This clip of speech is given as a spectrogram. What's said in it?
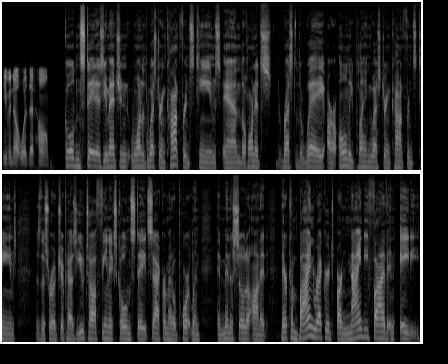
even though it was at home. Golden State, as you mentioned, one of the Western Conference teams, and the Hornets, the rest of the way, are only playing Western Conference teams. As this road trip has Utah, Phoenix, Golden State, Sacramento, Portland, and Minnesota on it. Their combined records are 95 and 80.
